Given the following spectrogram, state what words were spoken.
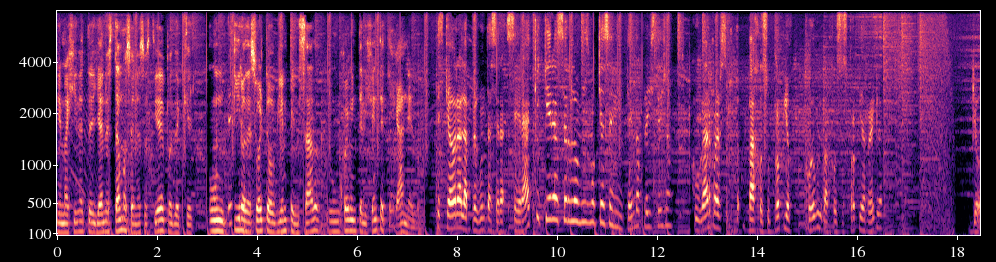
imagínate, ya no estamos en esos tiempos de que un tiro de suelto bien pensado, un juego inteligente te gane. Es que ahora la pregunta será, ¿será que quiere hacer lo mismo que hace Nintendo PlayStation? Jugar bajo su propio juego y bajo sus propias reglas. Yo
